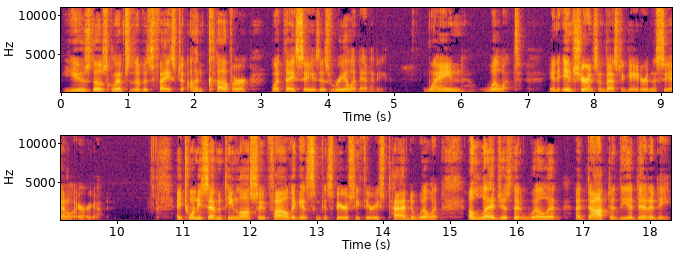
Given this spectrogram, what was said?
use those glimpses of his face to uncover what they see as his real identity. Wayne Willott, an insurance investigator in the Seattle area. A 2017 lawsuit filed against some conspiracy theories tied to Willott alleges that Willott adopted the identity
